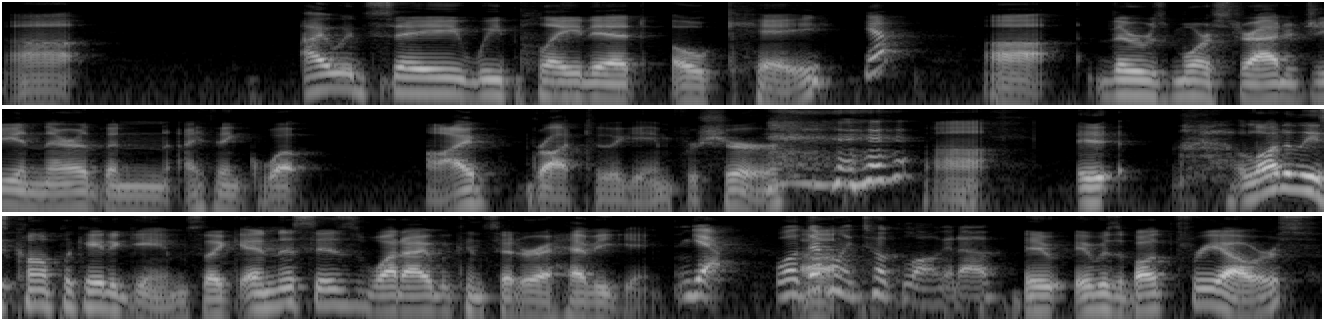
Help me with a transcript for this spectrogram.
Uh, I would say we played it okay. Yeah. Uh, there was more strategy in there than I think what I brought to the game for sure. uh, it, a lot of these complicated games, like, and this is what I would consider a heavy game. Yeah. Well, it definitely took long enough It, it was about three hours.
